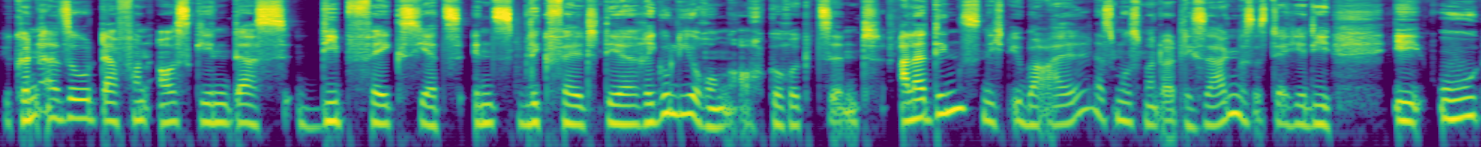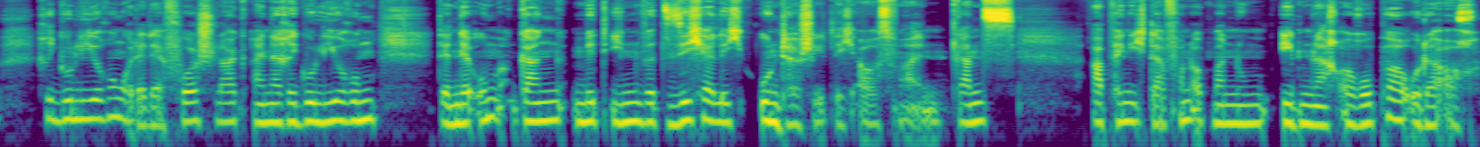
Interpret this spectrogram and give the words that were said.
Wir können also davon ausgehen, dass Deepfakes jetzt ins Blickfeld der Regulierung auch gerückt sind. Allerdings nicht überall, das muss man deutlich sagen. Das ist ja hier die EU-Regulierung oder der Vorschlag einer Regulierung, denn der Umgang mit ihnen wird sicherlich unterschiedlich ausfallen. Ganz abhängig davon, ob man nun eben nach Europa oder auch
